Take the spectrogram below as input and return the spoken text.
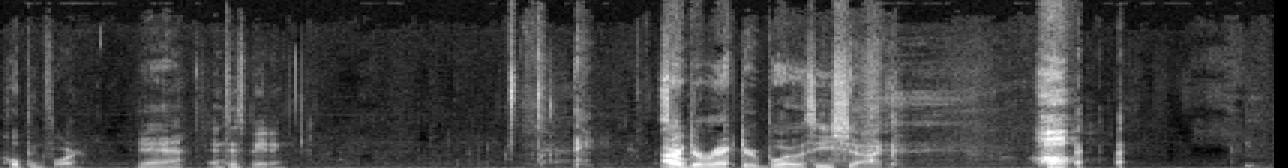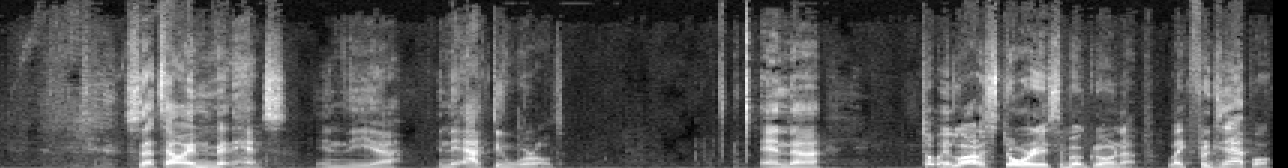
hoping for, yeah. anticipating. Our So- director, boy, was he shocked. So that's how I met Hence in the uh, in the acting world. And uh, told me a lot of stories about growing up. Like for example,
